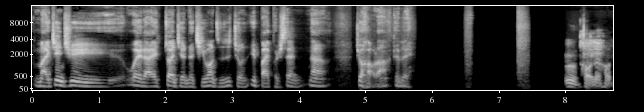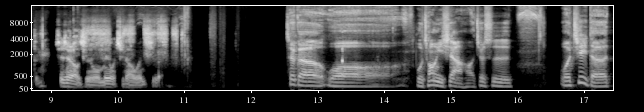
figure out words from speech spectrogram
买进去未来赚钱的期望值是九一百 percent，那就好了，对不对？嗯，好的，好的，谢谢老师，我没有其他问题了。这个我补充一下哈，就是我记得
